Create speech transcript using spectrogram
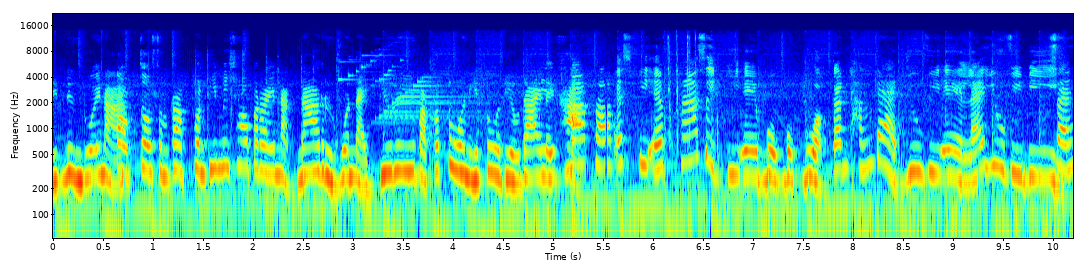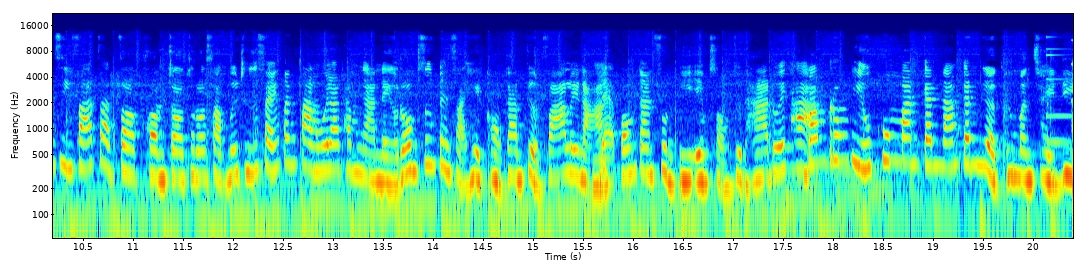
นิดนึงด้วยนะ ตอบโจทย์สำหรับคนที่ไม่ชอบอะไรหนักหน้า หรือวันไหนที่รีบอะก็ตัวนี้ตัวเดียวได้เลยค่ะมาพร้อม SPF 50 PA บวกบวกบวกกันทั้งแดด UVA และ UVB แสงสีฟ้าจากจอคอมจอโทรศัพท์มือถือแสงต่างๆ เวลาทำงานในร่มซึ่งเป็นสาเหตุของการเกิดฝ้าเลยนะ และป้องกันฝุ่น PM 2.5 ด้วยค่ะบำรุงผิวคุมมันกันน้ำกันเหงื่อคือมันใช้ดี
